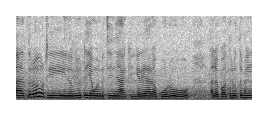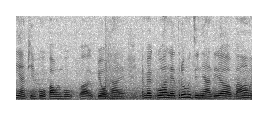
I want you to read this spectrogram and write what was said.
အဲသူတို့ဒီလိုမျိုးတရားဝင်မကျင်ညာခင်ကလေးကတော့ဘိုးတို့ကိုအဲ့လိုပေါ့သူတို့သမီးရန်ပြင်ဖို့ပါဝင်ဖို့အာပြောထားတယ်ဒါပေမဲ့ကိုကလည်းသူတို့မကျင်ညာသေးတော့ဘာမှမ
